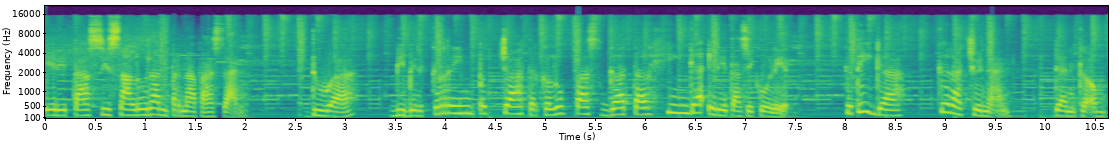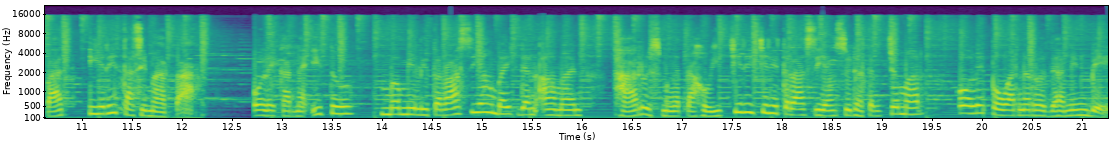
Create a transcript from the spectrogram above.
iritasi saluran pernapasan. Dua, bibir kering, pecah, terkelupas, gatal hingga iritasi kulit. Ketiga, keracunan. Dan keempat, iritasi mata. Oleh karena itu, memilih terasi yang baik dan aman harus mengetahui ciri-ciri terasi yang sudah tercemar oleh pewarna rodamin B.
